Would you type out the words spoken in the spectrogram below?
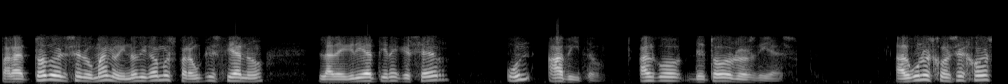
Para todo el ser humano, y no digamos para un cristiano, la alegría tiene que ser un hábito, algo de todos los días. Algunos consejos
